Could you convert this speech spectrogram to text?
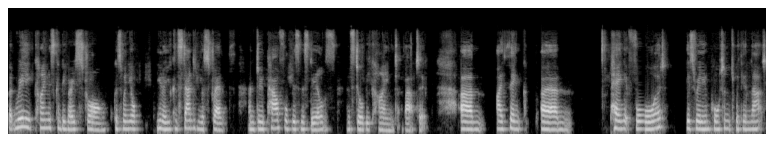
but really kindness can be very strong because when you're, you know, you can stand in your strength and do powerful business deals and still be kind about it. Um, I think um, paying it forward is really important within that,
